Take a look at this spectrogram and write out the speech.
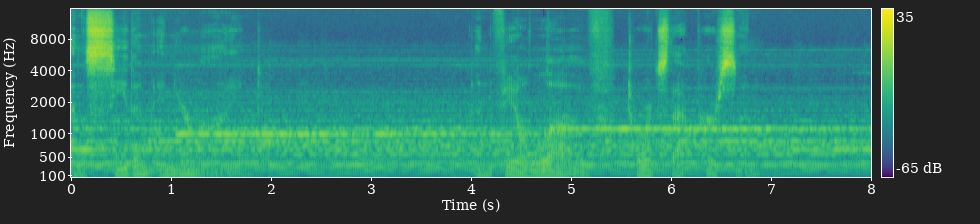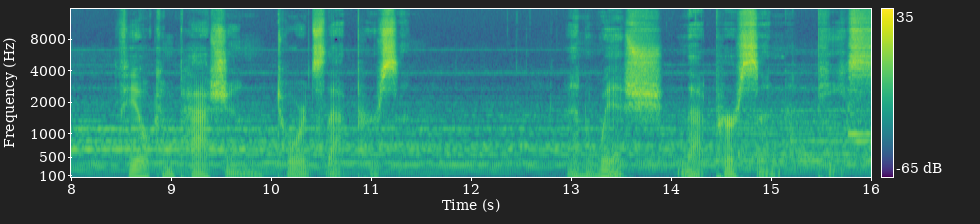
and see them in your mind and feel love towards that person. Feel compassion towards that person and wish that person peace.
